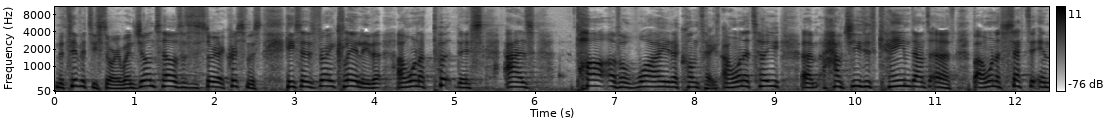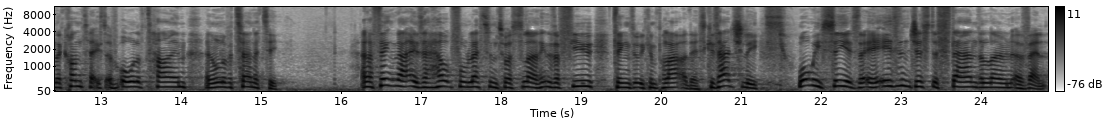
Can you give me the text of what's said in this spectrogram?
nativity story, when John tells us the story at Christmas, he says very clearly that I want to put this as part of a wider context. I want to tell you um, how Jesus came down to earth, but I want to set it in the context of all of time and all of eternity. And I think that is a helpful lesson to us to learn. I think there's a few things that we can pull out of this. Because actually, what we see is that it isn't just a standalone event.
